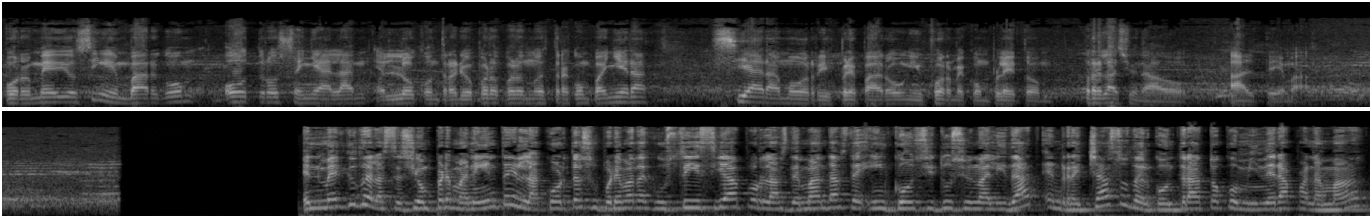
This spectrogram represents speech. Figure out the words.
por medio. Sin embargo, otros señalan lo contrario. Pero, pero nuestra compañera Ciara Morris preparó un informe completo relacionado al tema. En medio de la sesión permanente en la Corte Suprema de Justicia por las demandas de inconstitucionalidad en rechazo del contrato con Minera Panamá,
